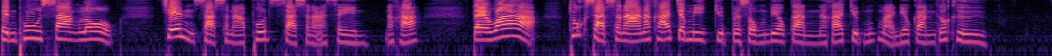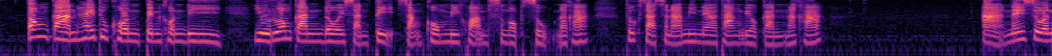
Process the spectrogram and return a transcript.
เป็นผู้สร้างโลก เช่น ศาสนาพุทธ ศาสนาเซนนะคะ แต่ว่าทุกศาสนานะคะจะมีจุดประสงค์เดียวกันนะคะ จุดมุ่งหมายเดียวกันก็คือ ต้องการให้ทุกคนเป็นคนดี อยู่ร่วมกันโดยสันติสังคมมีความสงบสุขนะคะ ทุกศาสนามีแนวทางเดียวกันนะคะอ่าในส่วน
